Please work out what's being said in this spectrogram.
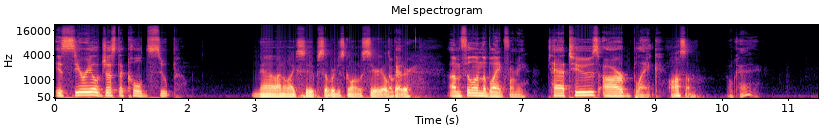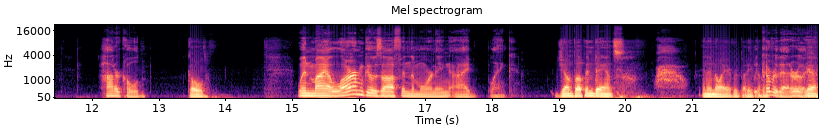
is cereal just a cold soup? No, I don't like soup, so we're just going with cereals Okay. better. Um, fill in the blank for me. Tattoos are blank. Awesome. Okay. Hot or cold? Cold. When my alarm goes off in the morning, I blank. Jump up and dance. Wow. And annoy everybody. We covered that earlier. Yeah.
